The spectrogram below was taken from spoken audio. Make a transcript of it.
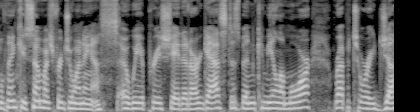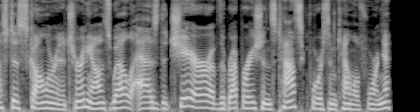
Well, thank you so much for joining us. Uh, we appreciate it. Our guest has been Kamilah Moore, reparatory justice scholar and attorney, as well as the chair of the Reparations Task Force in California.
